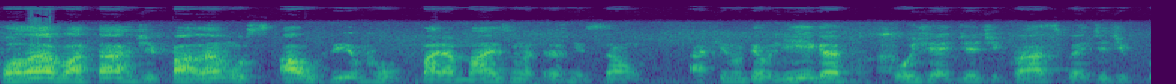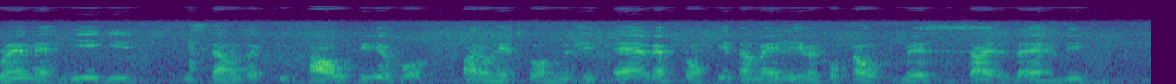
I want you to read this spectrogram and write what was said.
Olá, boa tarde. Falamos ao vivo para mais uma transmissão aqui no Deu Liga. Hoje é dia de clássico, é dia de Premier League. Estamos aqui ao vivo para o retorno de Everton e também Liverpool ao Merseyside Derby,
